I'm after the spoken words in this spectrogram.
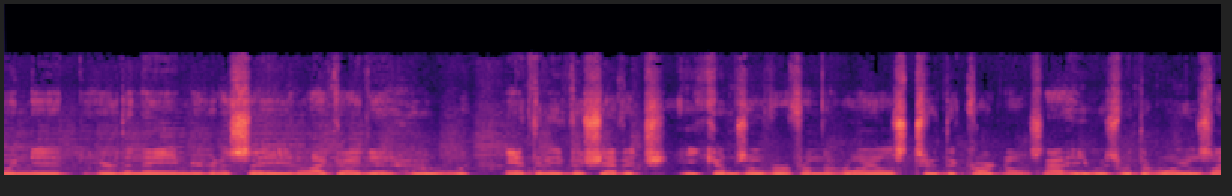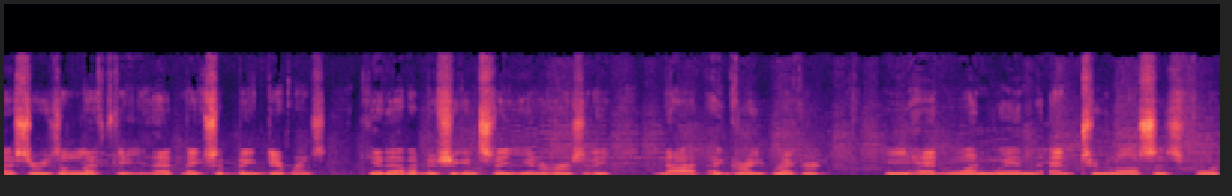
when you hear the name, you're going to say, like I did, who? Anthony Misiewicz. He comes over from the Royals to the Cardinals. Now, he was with the Royals last year. He's a lefty. That makes a big difference. Kid out of Michigan State University. Not a great record. He had one win and two losses for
